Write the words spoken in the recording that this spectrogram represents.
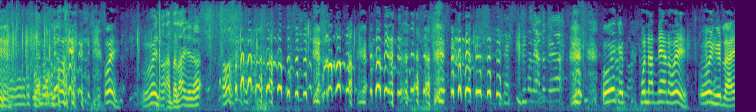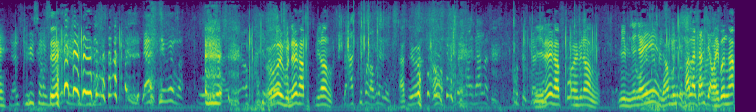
นี่โอ้โหมันเสียมันเสียโอ้ยโอ้ยเนาะอันตรายเลยเนาะเอ้ามาแล้วตั้งแต่โอ้ยเกิดบนนัดแน่นะเว้ยโอ้ยเงืดไหลอย่าซื้อช่องเสียแล้วที่มึงอะโอ้ยผุนเด้อครับ พี่น้องจะอัดคลิปพวกเราไม่ได้นี่อัดอยู่เอ้าไม่ใช่นั้นล่ะสินี่เด้อครับพ่อแม่พี่น้อง มิมใหญ่ๆเดี๋ยวมื้อนี้พันละชั้นจะเอาให้เบิ่งครับ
